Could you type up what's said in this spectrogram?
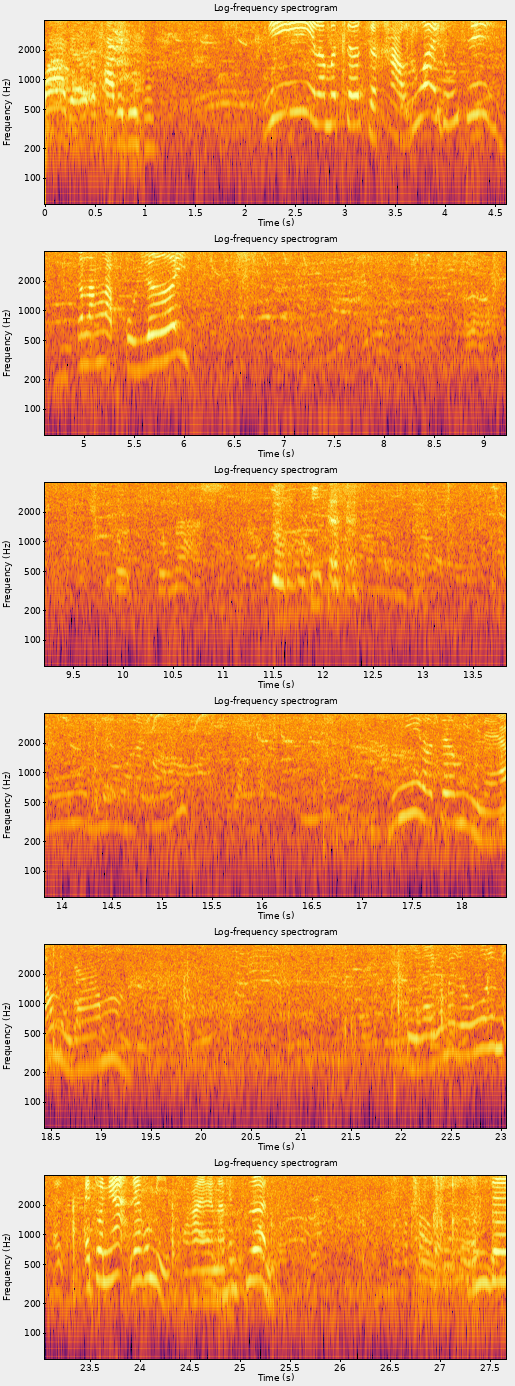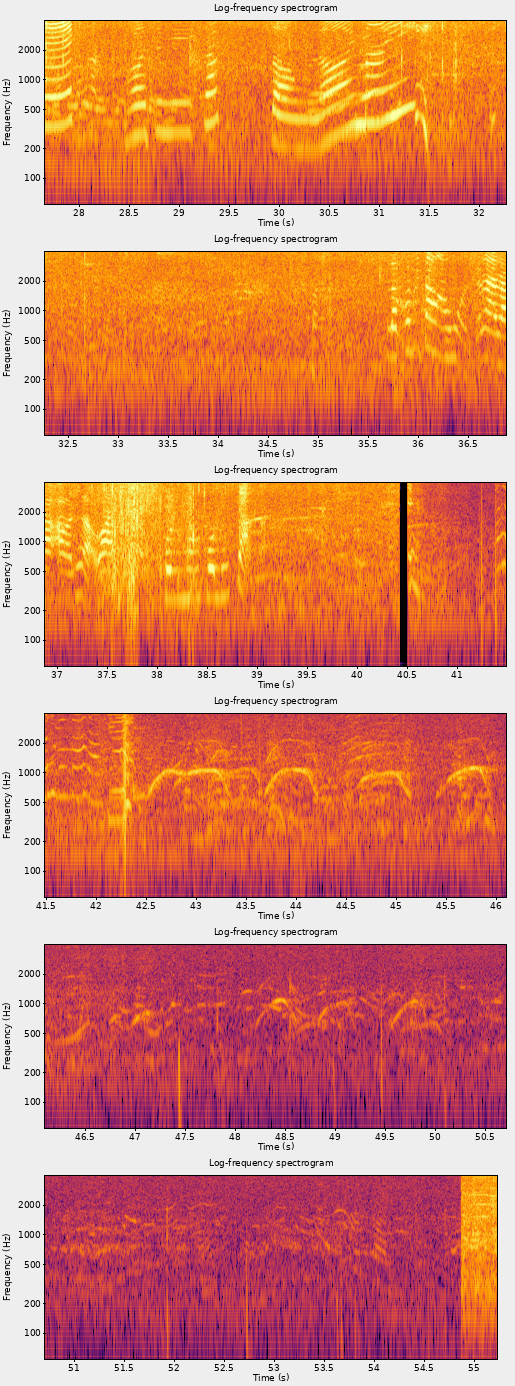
ว่าเดี๋ยวจะพาไปดู นี่เรามาเจอเสือขาวด้วยดูสิกำลังหลับปุ๋ยเลยนี่เราเจอหมีแล้วหมีดำหมีอะไรก็ไม่รู้ไอตัวเนี้ยเรียกว่าหมีควายนะเพื่อนๆน้ำเด็กพอจะมีสัก สองร้อยไหม เราก็ไม่ต้องเอาหมดก็ได้เราเอาที่แบบว่าคนมองคนรู้จักอะ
